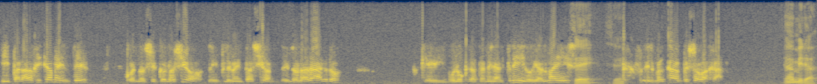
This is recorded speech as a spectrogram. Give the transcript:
y paradójicamente, cuando se conoció la implementación del dólar agro, que involucra también al trigo y al maíz, Sí, sí. el mercado empezó a bajar. Ah, mira.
